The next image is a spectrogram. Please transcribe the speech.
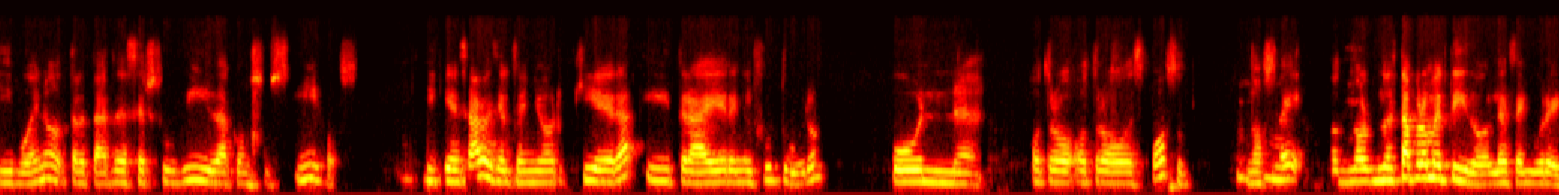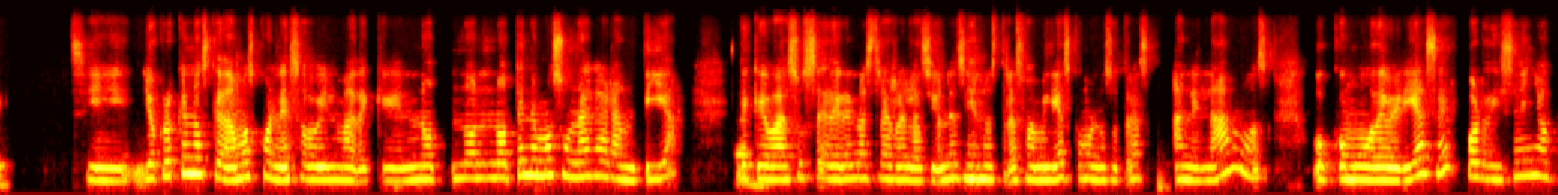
y bueno, tratar de hacer su vida con sus hijos. Y quién sabe si el Señor quiera y traer en el futuro un otro, otro esposo. No sé, no, no está prometido, le aseguré. Sí, yo creo que nos quedamos con eso, Vilma, de que no, no, no tenemos una garantía de que va a suceder en nuestras relaciones y en nuestras familias como nosotras anhelamos o como debería ser por diseño,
